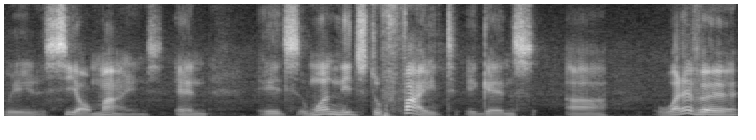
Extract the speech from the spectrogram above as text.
We see our minds, and it's one needs to fight against uh, whatever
